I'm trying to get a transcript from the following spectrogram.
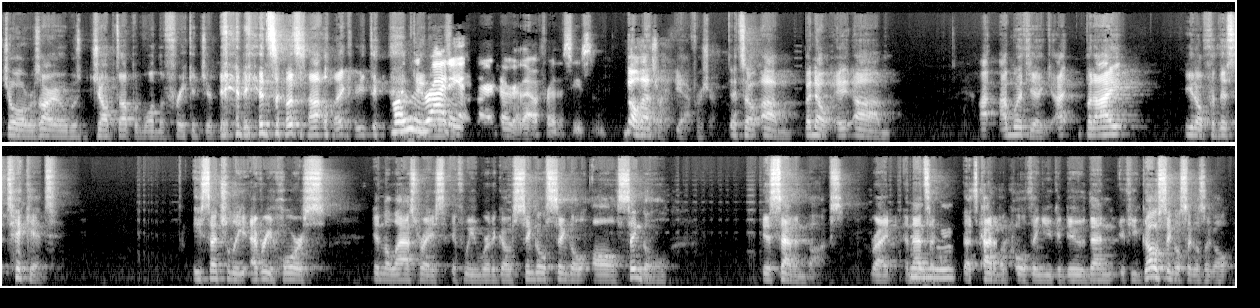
Joel Rosario was jumped up and won the freaking Jim Dandy, and so it's not like he did. Well, he he's riding at Saratoga though for the season. No, that's right. Yeah, for sure. And so, um, but no, it, um, I, I'm with you. I, but I, you know, for this ticket, essentially every horse in the last race, if we were to go single, single, all single, is seven bucks, right? And that's a Mhm. that's kind of a cool thing you can do. Then if you go single, single, single,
